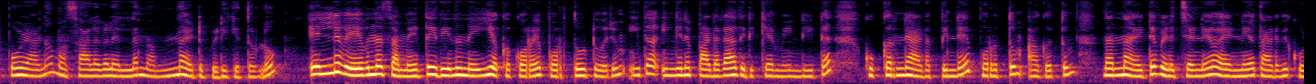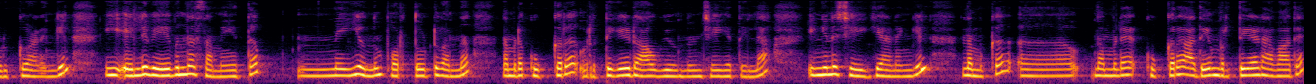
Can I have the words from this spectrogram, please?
അപ്പോഴാണ് മസാലകളെല്ലാം നന്നായിട്ട് പിടിക്കത്തുള്ളൂ. എല്ല് വേവുന്ന സമയത്ത് ഇതിൽ നിന്ന് നെയ്യൊക്കെ കുറേ പുറത്തോട്ട് വരും. ഇത് ഇങ്ങനെ പടരാതിരിക്കാൻ വേണ്ടിയിട്ട് കുക്കറിന്റെ അടപ്പിന്റെ പുറത്തും അകത്തും നന്നായിട്ട് വെളിച്ചെണ്ണയോ എണ്ണയോ തടവി കൊടുക്കുകയാണെങ്കിൽ ഈ എല്ല് വേവുന്ന സമയത്ത് നെയ്യൊന്നും പുറത്തോട്ട് വന്ന് നമ്മുടെ കുക്കർ വൃത്തികേടാവുകയൊന്നും ചെയ്യത്തില്ല. ഇങ്ങനെ ചെയ്യുകയാണെങ്കിൽ നമുക്ക് നമ്മുടെ കുക്കർ അധികം വൃത്തികേടാവാതെ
